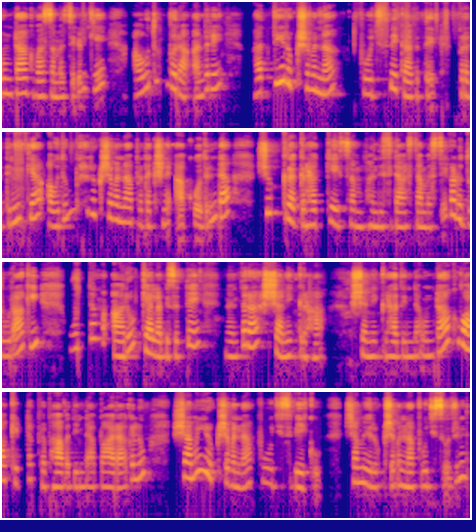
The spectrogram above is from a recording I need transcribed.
ಉಂಟಾಗುವ ಸಮಸ್ಯೆಗಳಿಗೆ ಔದುಂಬರ ಅಂದರೆ ಹತ್ತಿ ವೃಕ್ಷವನ್ನು ಪೂಜಿಸಬೇಕಾಗುತ್ತೆ. ಪ್ರತಿನಿತ್ಯ ಔದುಂಬರ ವೃಕ್ಷವನ್ನು ಪ್ರದಕ್ಷಿಣೆ ಹಾಕೋದ್ರಿಂದ ಶುಕ್ರ ಗ್ರಹಕ್ಕೆ ಸಂಬಂಧಿಸಿದ ಸಮಸ್ಯೆಗಳು ದೂರಾಗಿ ಉತ್ತಮ ಆರೋಗ್ಯ ಲಭಿಸುತ್ತೆ. ನಂತರ ಶನಿಗ್ರಹ. ಶನಿಗ್ರಹದಿಂದ ಉಂಟಾಗುವ ಕೆಟ್ಟ ಪ್ರಭಾವದಿಂದ ಪಾರಾಗಲು ಶಮಿ ವೃಕ್ಷವನ್ನು ಪೂಜಿಸಬೇಕು. ಶಮಿ ವೃಕ್ಷವನ್ನು ಪೂಜಿಸುವುದರಿಂದ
